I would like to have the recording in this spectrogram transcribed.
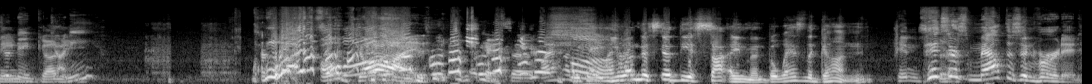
character named named Gunny. Gunny? Oh God! Okay, so I had. Okay, you understood the assignment, but where's the gun? Pincer. Pincer's mouth is inverted.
